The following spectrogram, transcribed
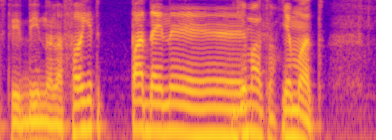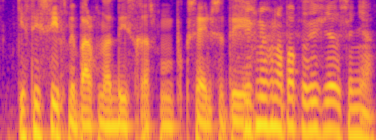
στην Τίνο να φάω γιατί πάντα είναι Γεμάτο. γεμάτο. Και στη Σίφνο υπάρχουν αντίστοιχα, ας πούμε, που ξέρεις ότι. Σίφνο έχω να πάω από το 2009.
